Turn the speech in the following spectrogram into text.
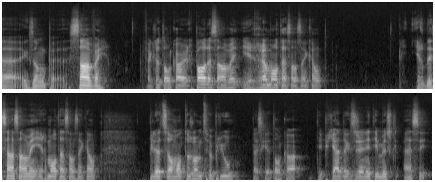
euh, exemple, 120. Fait que là, ton cœur, il part de 120, il remonte à 150. Il redescend à 120, il remonte à 150. Puis là, tu remontes toujours un petit peu plus haut parce que ton corps, t'es plus capable d'oxygéner tes muscles assez.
